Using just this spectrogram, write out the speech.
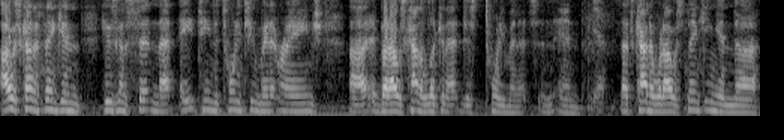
I was kind of thinking he was going to sit in that 18 to 22 minute range, uh, but I was kind of looking at just 20 minutes, and and Yeah. that's kind of what I was thinking. And uh,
